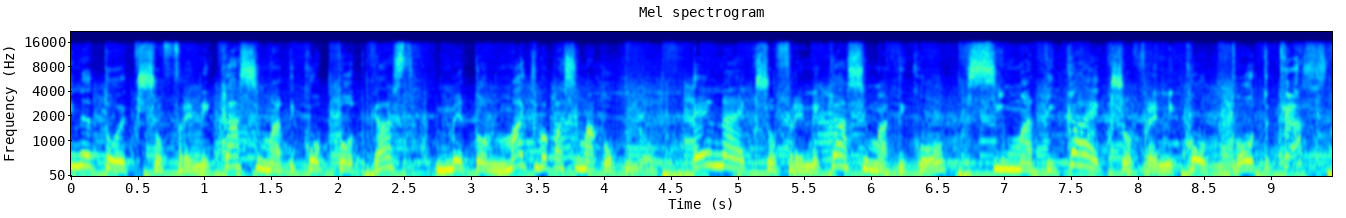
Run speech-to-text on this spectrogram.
είναι το εξωφρενικά σημαντικό podcast με τον Μάκη Παπασημακόπουλο. Ένα εξωφρενικά σημαντικό, σημαντικά εξωφρενικό podcast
